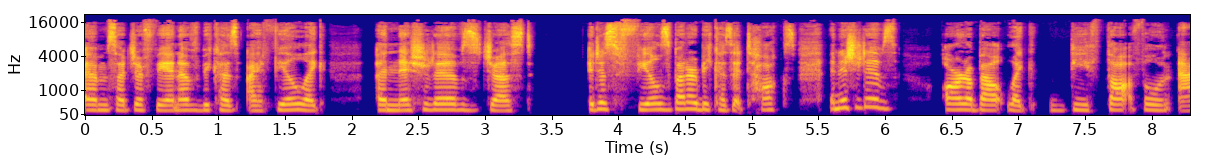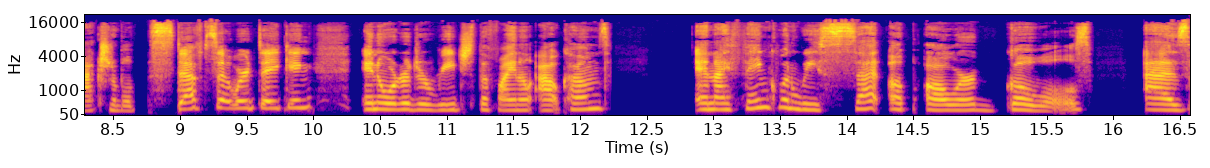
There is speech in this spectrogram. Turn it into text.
am such a fan of because I feel like initiatives just, it just feels better because it talks, initiatives are about like the thoughtful and actionable steps that we're taking in order to reach the final outcomes. And I think when we set up our goals as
